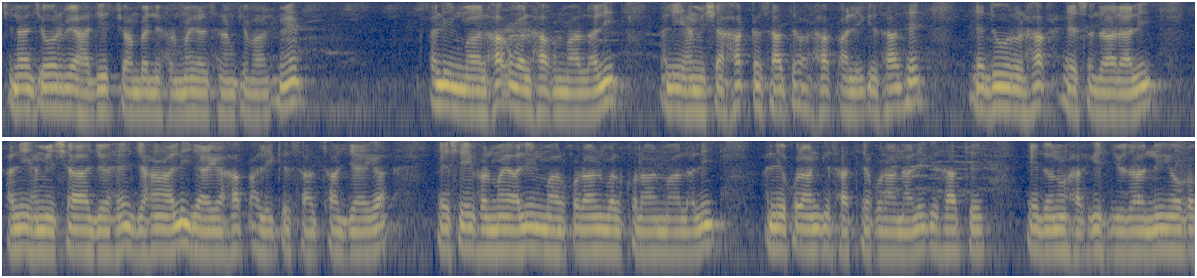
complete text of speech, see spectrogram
چنانچہ اور بھی حدیث چامبر نے فرمایا علیہ السلام کے بارے میں علی مال حق و الحق مال علی علی ہمیشہ حق کے ساتھ ہے اور حق علی کے ساتھ ہے۔ یا دور الحق ہے سدار علی۔ علی ہمیشہ جو ہے، جہاں علی جائے گا، حق علی کے ساتھ ساتھ جائے گا۔ ایسے ہی فرمایا، علی مال قرآن والقرآن مال علی۔ علی قرآن کے ساتھ ہے، قرآن علی کے ساتھ ہے۔ یہ دونوں ہرگز جدا نہیں ہوگا،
